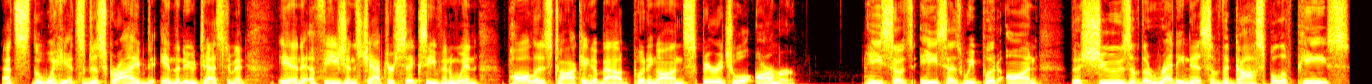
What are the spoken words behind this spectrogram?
That's the way it's described in the New Testament. In Ephesians chapter 6, even when Paul is talking about putting on spiritual armor, he says, he says we put on the shoes of the readiness of the gospel of peace.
